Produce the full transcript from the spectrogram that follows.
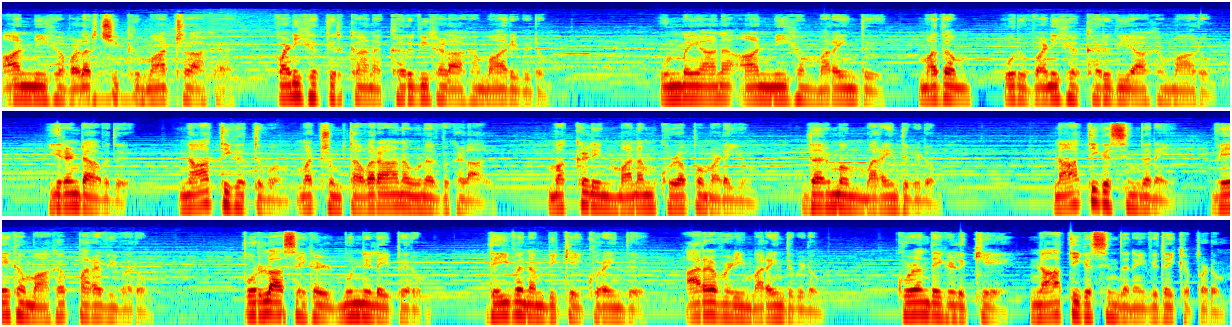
ஆன்மீக வளர்ச்சிக்கு மாற்றாக வணிகத்திற்கான கருவிகளாக மாறிவிடும். உண்மையான ஆன்மீகம் மறைந்து மதம் ஒரு வணிக கருவியாக மாறும். இரண்டாவது நாத்திகத்துவம் மற்றும் தவறான உணர்வுகளால் மக்களின் மனம் குழப்பமடையும் தர்மம் மறைந்துவிடும். நாத்திக சிந்தனை வேகமாக பரவி வரும். பொருளாசைகள் முன்னிலை பெறும். தெய்வ நம்பிக்கை குறைந்து அறவழி மறைந்துவிடும். குழந்தைகளுக்கே நாத்திக சிந்தனை விதைக்கப்படும்.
